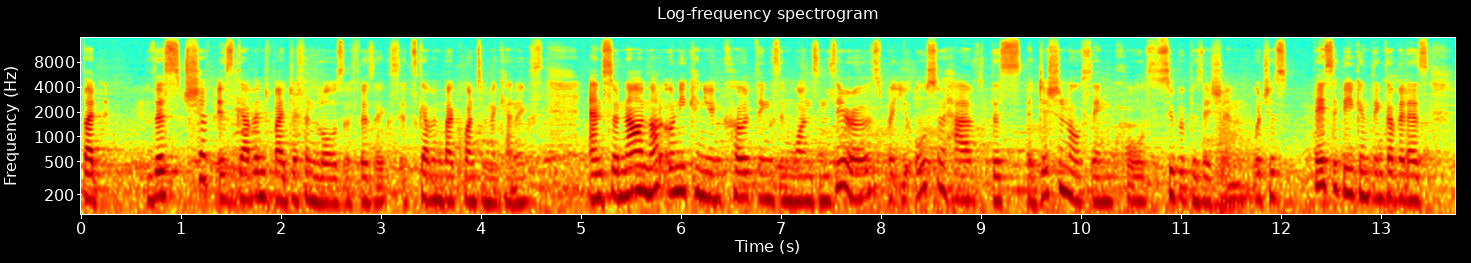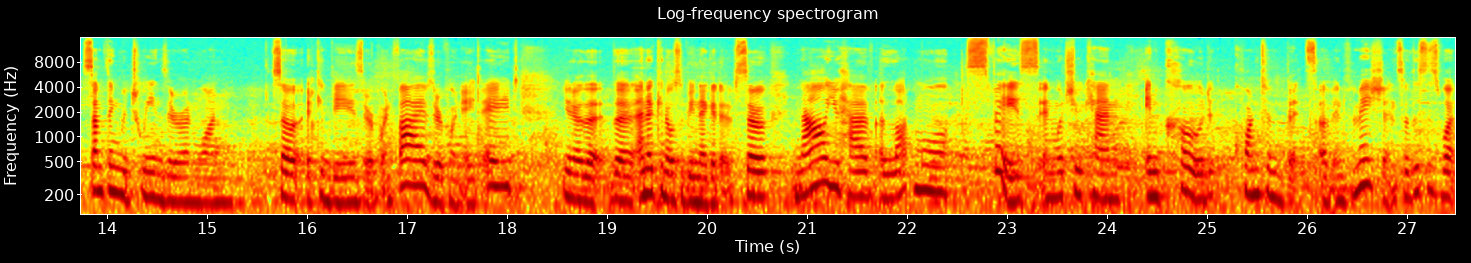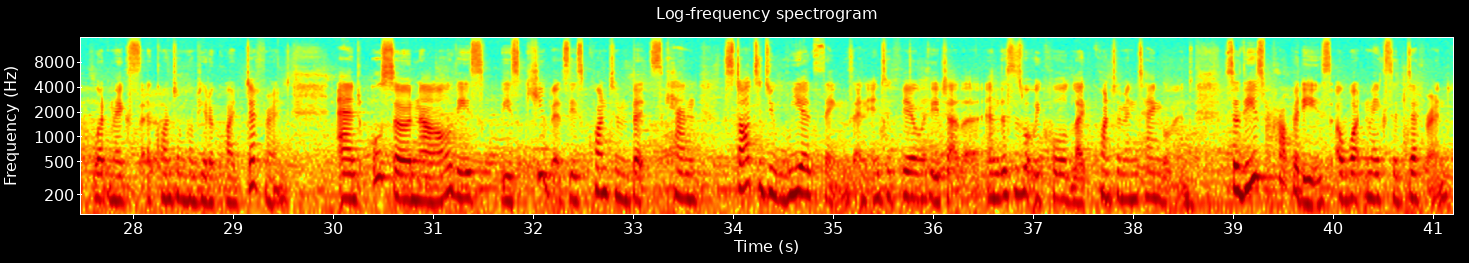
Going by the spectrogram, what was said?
but this chip is governed by different laws of physics. It's governed by quantum mechanics. And so now not only can you encode things in ones and zeros, but you also have this additional thing called superposition, which is basically you can think of it as something between zero and one. So it can be 0.5, 0.88, you know, the, the, and it can also be negative. So now you have a lot more space in which you can encode quantum bits of information. So this is what, what makes a quantum computer quite different. And also now these, these qubits, these quantum bits, can start to do weird things and interfere with each other. And this is what we call like quantum entanglement. So these properties are what makes it different.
